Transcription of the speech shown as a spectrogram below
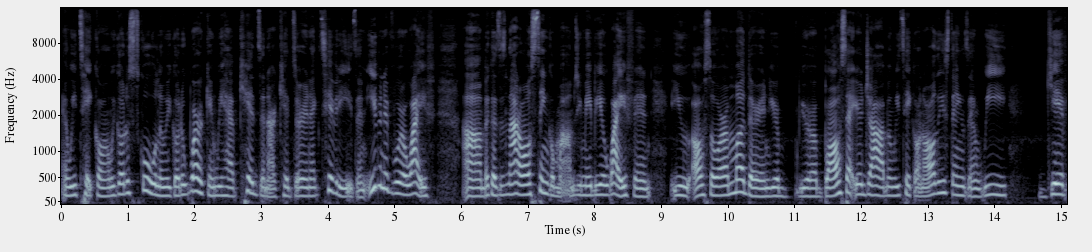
And we take on, we go to school and we go to work and we have kids and our kids are in activities. And even if we're a wife, um, because it's not all single moms, you may be a wife and you also are a mother and you're, you're a boss at your job and we take on all these things and we give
